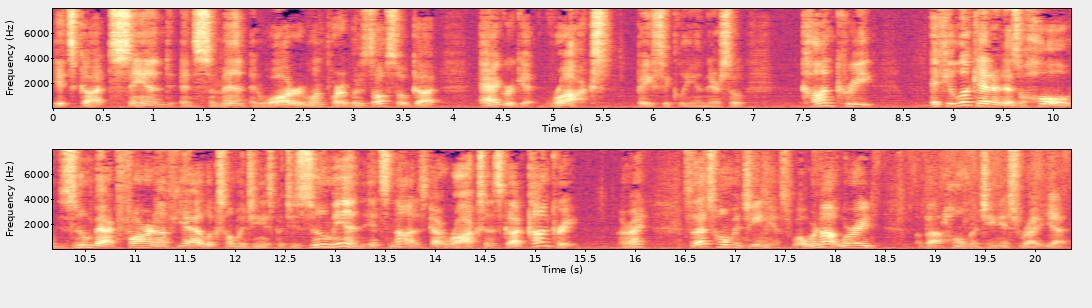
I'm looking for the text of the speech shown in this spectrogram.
It's got sand and cement and water in one part, but it's also got aggregate, rocks, basically, in there. So concrete, if you look at it as a whole, zoom back far enough, yeah, it looks homogeneous, but you zoom in, it's not. It's got rocks and it's got concrete. All right? So that's homogeneous. Well, we're not worried about homogeneous right yet.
